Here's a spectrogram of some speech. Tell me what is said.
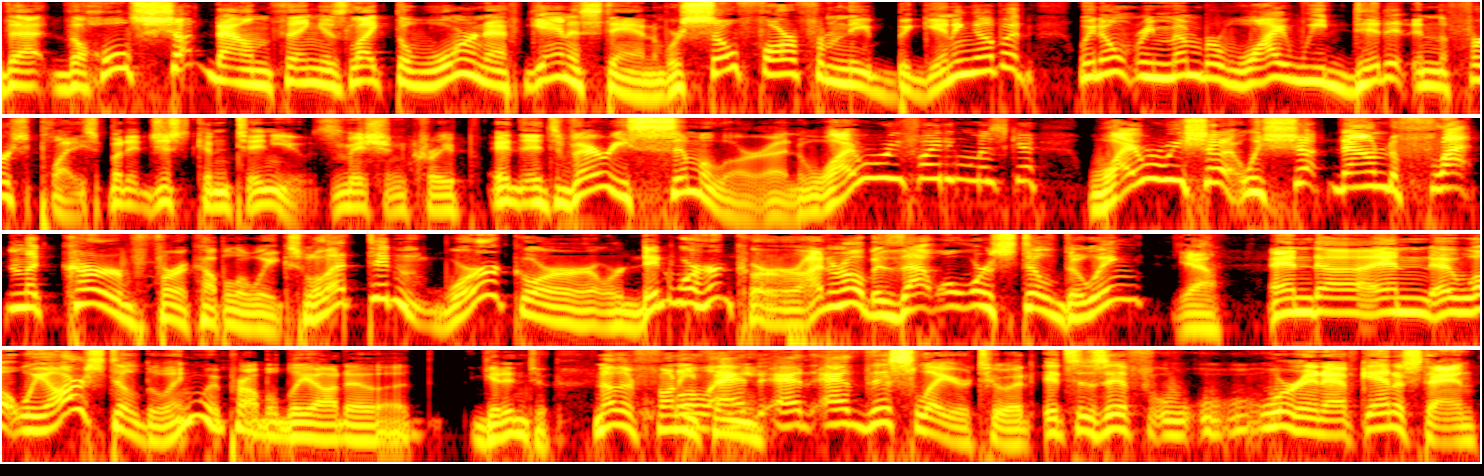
that the whole shutdown thing is like the war in Afghanistan. We're so far from the beginning of it, we don't remember why we did it in the first place, but it just continues. Mission creep. It, it's very similar. And why were we fighting Michigan? Why were we shut? We shut down to flatten the curve for a couple of weeks. Well, that didn't work, or or did work, or I don't know. Is that what we're still doing? Yeah. And uh, and uh, what we are still doing, we probably ought to uh, get into. Another funny well, thing. add, add, add this layer to it. It's as if we're in Afghanistan,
